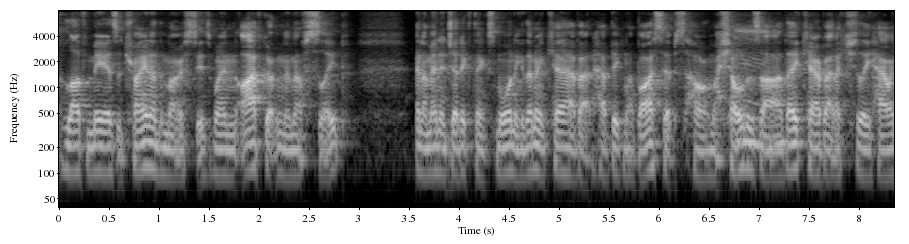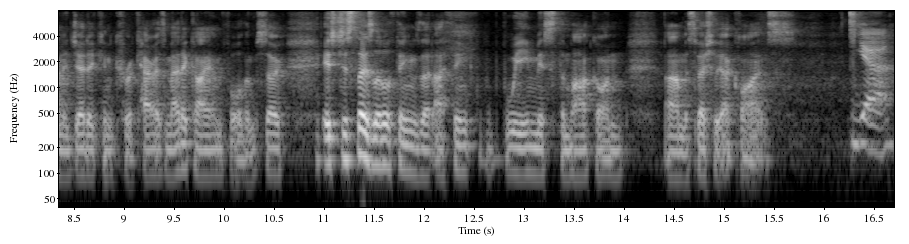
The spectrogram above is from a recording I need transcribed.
love me as a trainer the most is when I've gotten enough sleep and I'm energetic the next morning. They don't care about how big my biceps are or my shoulders are. They care about actually how energetic and charismatic I am for them. So it's just those little things that I think we miss the mark on, um, especially our clients. yeah,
